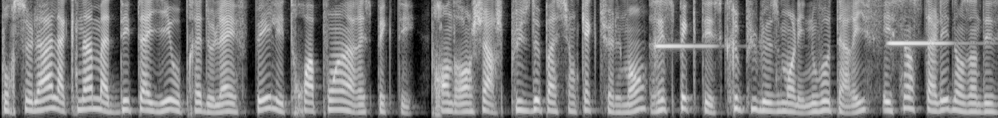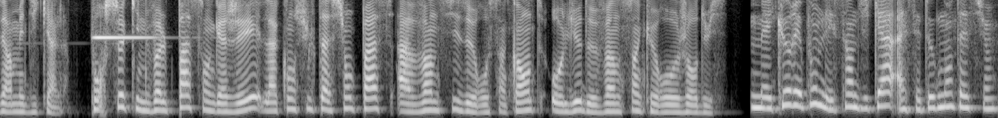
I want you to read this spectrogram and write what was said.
Pour cela, la CNAM a détaillé auprès de l'AFP les trois points à respecter. Prendre en charge plus de patients qu'actuellement, respecter scrupuleusement les nouveaux tarifs et s'installer dans un désert médical. Pour ceux qui ne veulent pas s'engager, la consultation passe à 26,50 euros au lieu de 25 euros aujourd'hui. Mais que répondent les syndicats à cette augmentation?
